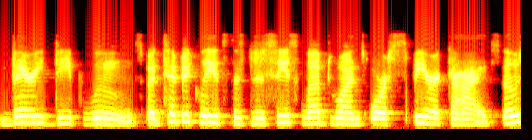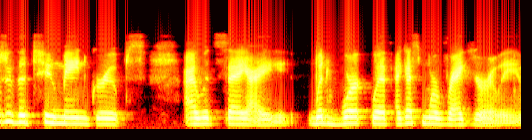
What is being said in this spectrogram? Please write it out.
very deep wounds. But typically it's the deceased loved ones or spirit guides. Those are the two main groups I would say I would work with, I guess, more regularly.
